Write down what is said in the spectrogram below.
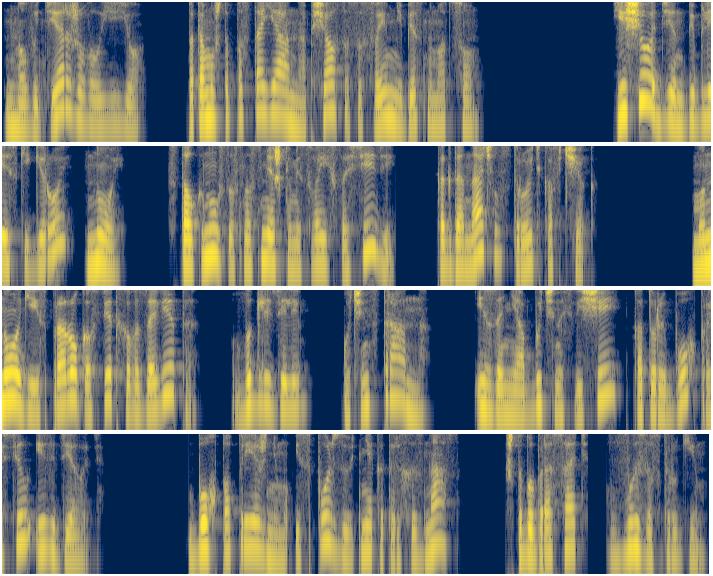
но выдерживал ее, потому что постоянно общался со своим небесным Отцом. Еще один библейский герой, Ной, столкнулся с насмешками своих соседей, когда начал строить ковчег. Многие из пророков Ветхого Завета выглядели очень странно из-за необычных вещей, которые Бог просил их делать. Бог по-прежнему использует некоторых из нас, чтобы бросать вызов другим.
